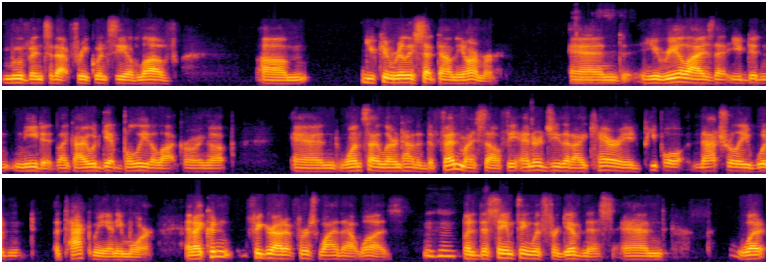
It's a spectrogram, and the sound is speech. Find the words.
move into that frequency of love, um, you can really set down the armor, and you realize that you didn't need it. Like I would get bullied a lot growing up, and once I learned how to defend myself, the energy that I carried, people naturally wouldn't attack me anymore. And I couldn't figure out at first why that was. Mm-hmm. But the same thing with forgiveness. And what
